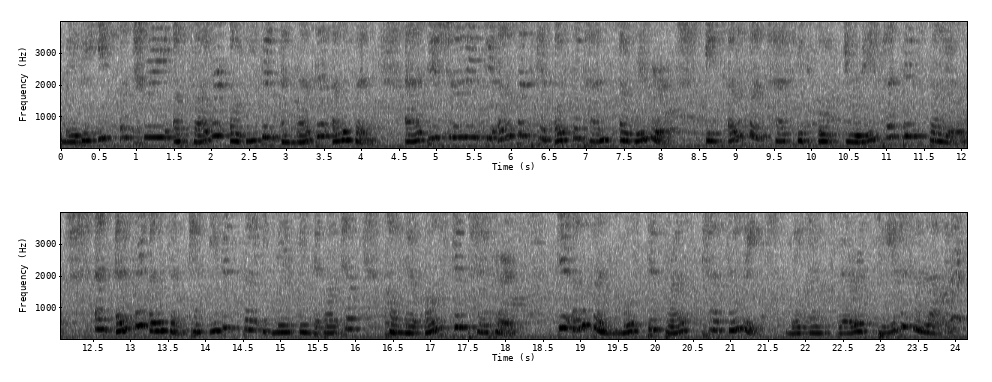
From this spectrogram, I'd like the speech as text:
Maybe it's a tree, a flower, or even another elephant. Additionally, the elephant can also paint a river. Each elephant has its own unique painting style, and every elephant can even sign its name in the bottom corner of the paper. The elephant moves the brush carefully, making very beautiful lines.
